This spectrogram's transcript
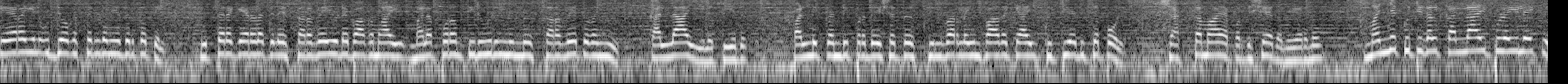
കേരയിൽ ഉദ്യോഗസ്ഥരുടെ നേതൃത്വത്തിൽ ഉത്തര കേരളത്തിലെ സർവേയുടെ ഭാഗമായി മലപ്പുറം തിരൂരിൽ നിന്ന് സർവേ തുടങ്ങി കല്ലായിയിലെത്തിയത്. പള്ളിക്കണ്ടി പ്രദേശത്ത് സിൽവർ ലൈൻ പാതയ്ക്കായി കുറ്റിയടിച്ചപ്പോൾ ശക്തമായ പ്രതിഷേധമുയർന്നു. മഞ്ഞക്കുറ്റികൾ കല്ലായിപ്പുഴയിലേക്ക്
